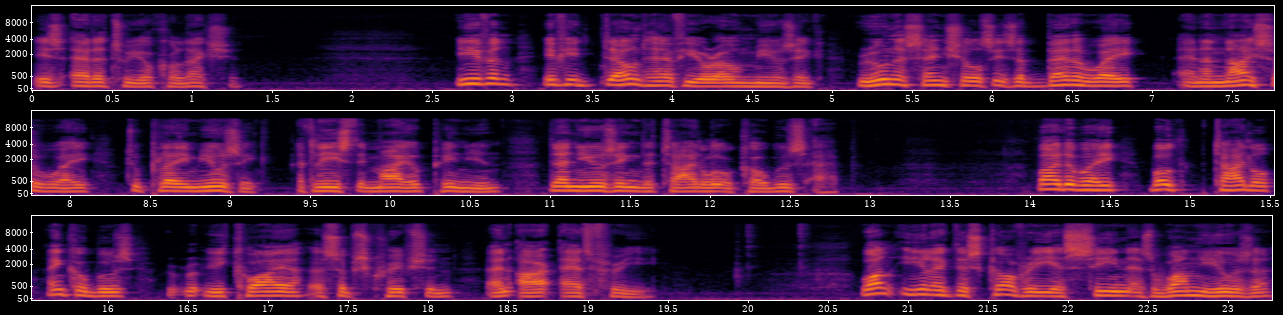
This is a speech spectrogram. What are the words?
is added to your collection. Even if you don't have your own music, Roon Essentials is a better way and a nicer way to play music, at least in my opinion, than using the Tidal or Qobuz app. By the way, both Tidal and Qobuz require a subscription and are ad free. One ELAC Discovery is seen as one user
